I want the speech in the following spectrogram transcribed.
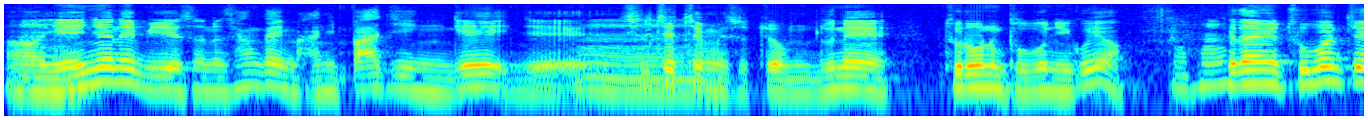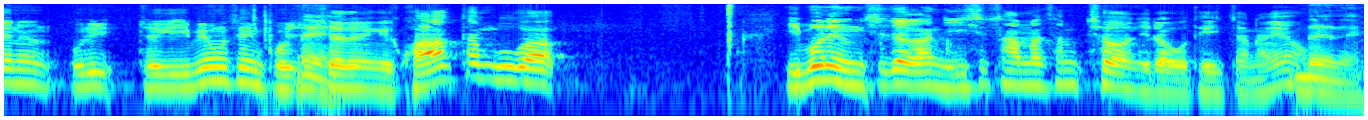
어, 예년에 비해서는 상당히 많이 빠진 게 이제 실제점에서 좀 눈에 들어오는 부분이고요 그다음에 두 번째는 우리 저기 이병훈 선생님 보셔야 네. 되는 게 과학탐구가 이번에 응시자가 한 24만 3천이라고 돼 있잖아요 네네.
